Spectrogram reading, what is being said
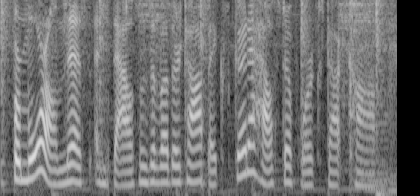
For more on this and thousands of other topics, go to HowStuffWorks.com.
